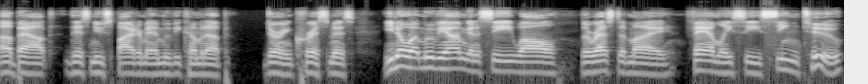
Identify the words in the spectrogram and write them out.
about this new Spider Man movie coming up during Christmas. You know what movie I'm going to see while the rest of my family sees Sing 2?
